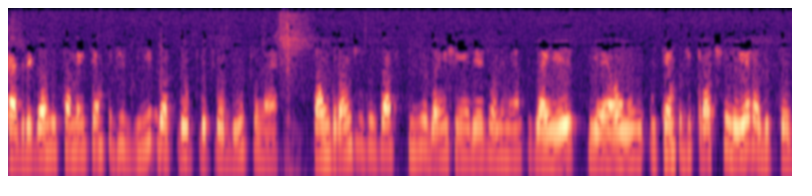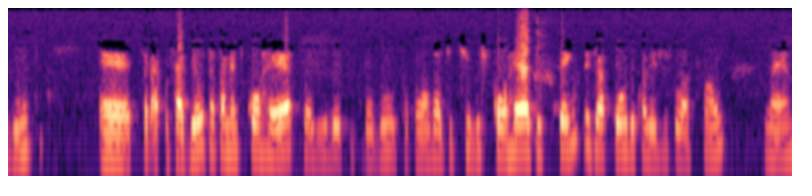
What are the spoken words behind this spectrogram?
agregando também tempo de vida para o pro produto, né? Então, um grande desafio da engenharia de alimentos é esse, é o, o tempo de prateleira do produto, é, fazer o tratamento correto ali desse produto, com os aditivos corretos, sempre de acordo com a legislação, né?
